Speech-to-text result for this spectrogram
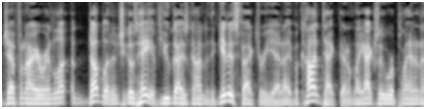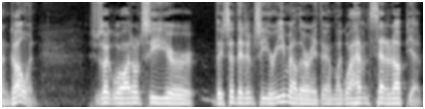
Jeff and I are in Lo- uh, Dublin, and she goes, "Hey, have you guys gone to the Guinness factory yet? I have a contact there." And I'm like, "Actually, we're planning on going." She's like, "Well, I don't see your." They said they didn't see your email there or anything. I'm like, "Well, I haven't set it up yet."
